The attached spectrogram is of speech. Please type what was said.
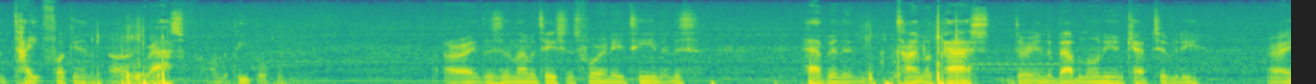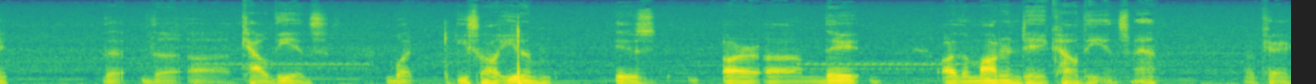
a tight fucking uh, grasp on the people? All right, this is in Lamentations 4 and 18, and this happened in time of past during the Babylonian captivity. All right, the the uh, Chaldeans, but Esau Edom is are um, they are the modern day Chaldeans, man. Okay,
